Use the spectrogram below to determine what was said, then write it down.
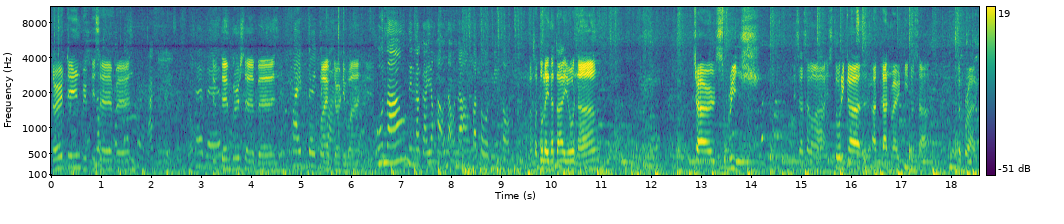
1357, 7, September 7, 5.31. 531. Unang nilagay ang kauna-unahang bato nito. Nasa tulay na tayo ng Charles Bridge. Isa sa mga historical at landmark dito sa sa Prague.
